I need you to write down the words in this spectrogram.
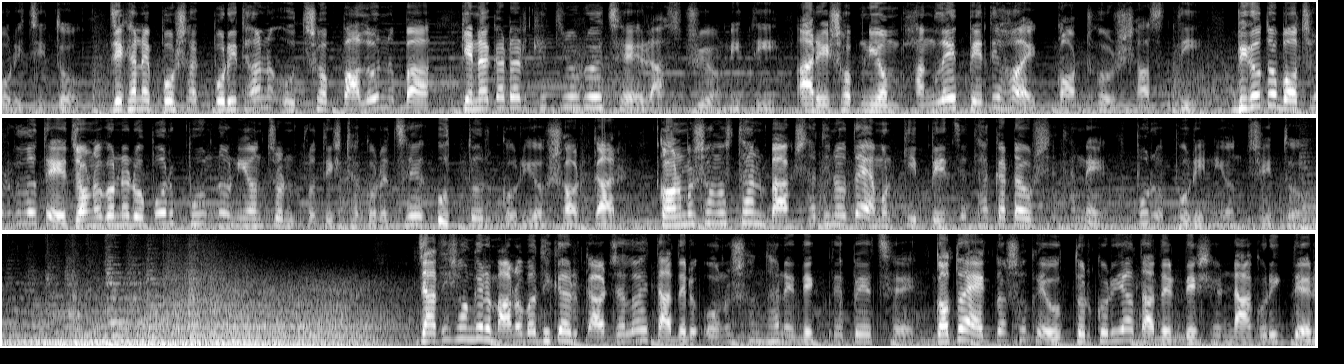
পরিচিত, যেখানে পোশাক পরিধান, উৎসব পালন বা কেনাকাটার ক্ষেত্রেও রয়েছে রাষ্ট্রীয় নীতি। আর এসব নিয়ম ভাঙলে পেতে হয় কঠোর শাস্তি। বিগত বছরগুলোতে জনগণের ওপর পূর্ণ নিয়ন্ত্রণ প্রতিষ্ঠা করেছে উত্তর কোরীয় সরকার। কর্মসংস্থান বাক স্বাধীনতা এমনকি বেঁচে থাকাটাও সেখানে পুরোপুরি নিয়ন্ত্রিত। জাতিসংঘের মানবাধিকার কার্যালয় তাদের অনুসন্ধানে দেখতে পেয়েছে, গত এক দশকে উত্তর কোরিয়া তাদের দেশের নাগরিকদের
